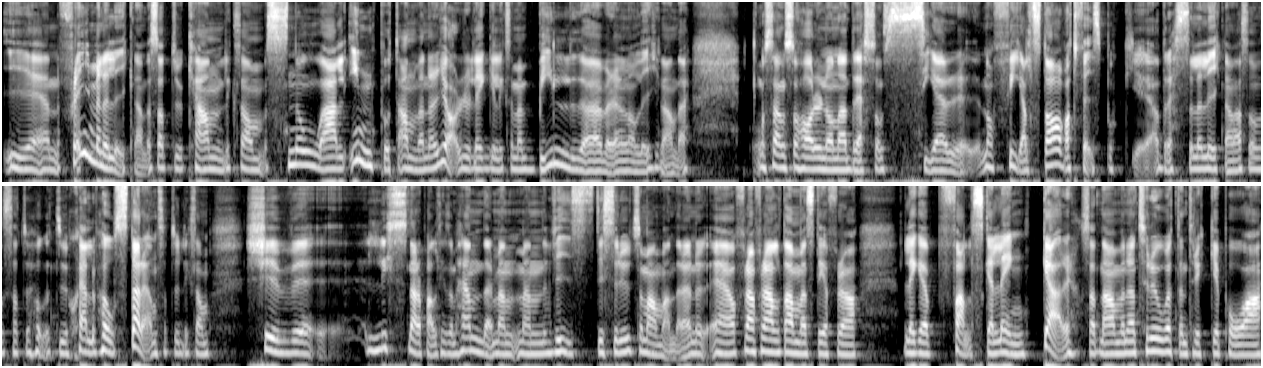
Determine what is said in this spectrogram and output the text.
i en frame eller liknande så att du kan liksom sno all input användare gör. Du lägger liksom en bild över eller något liknande. Och sen så har du någon adress som ser någon felstavat Facebook-adress eller liknande, alltså så att du, du själv hostar den, så att du liksom tjuv lyssnar på allting som händer, men, men vis, det ser ut som användaren. Eh, och framförallt används det för att lägga upp falska länkar. Så att när användaren tror att den trycker på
